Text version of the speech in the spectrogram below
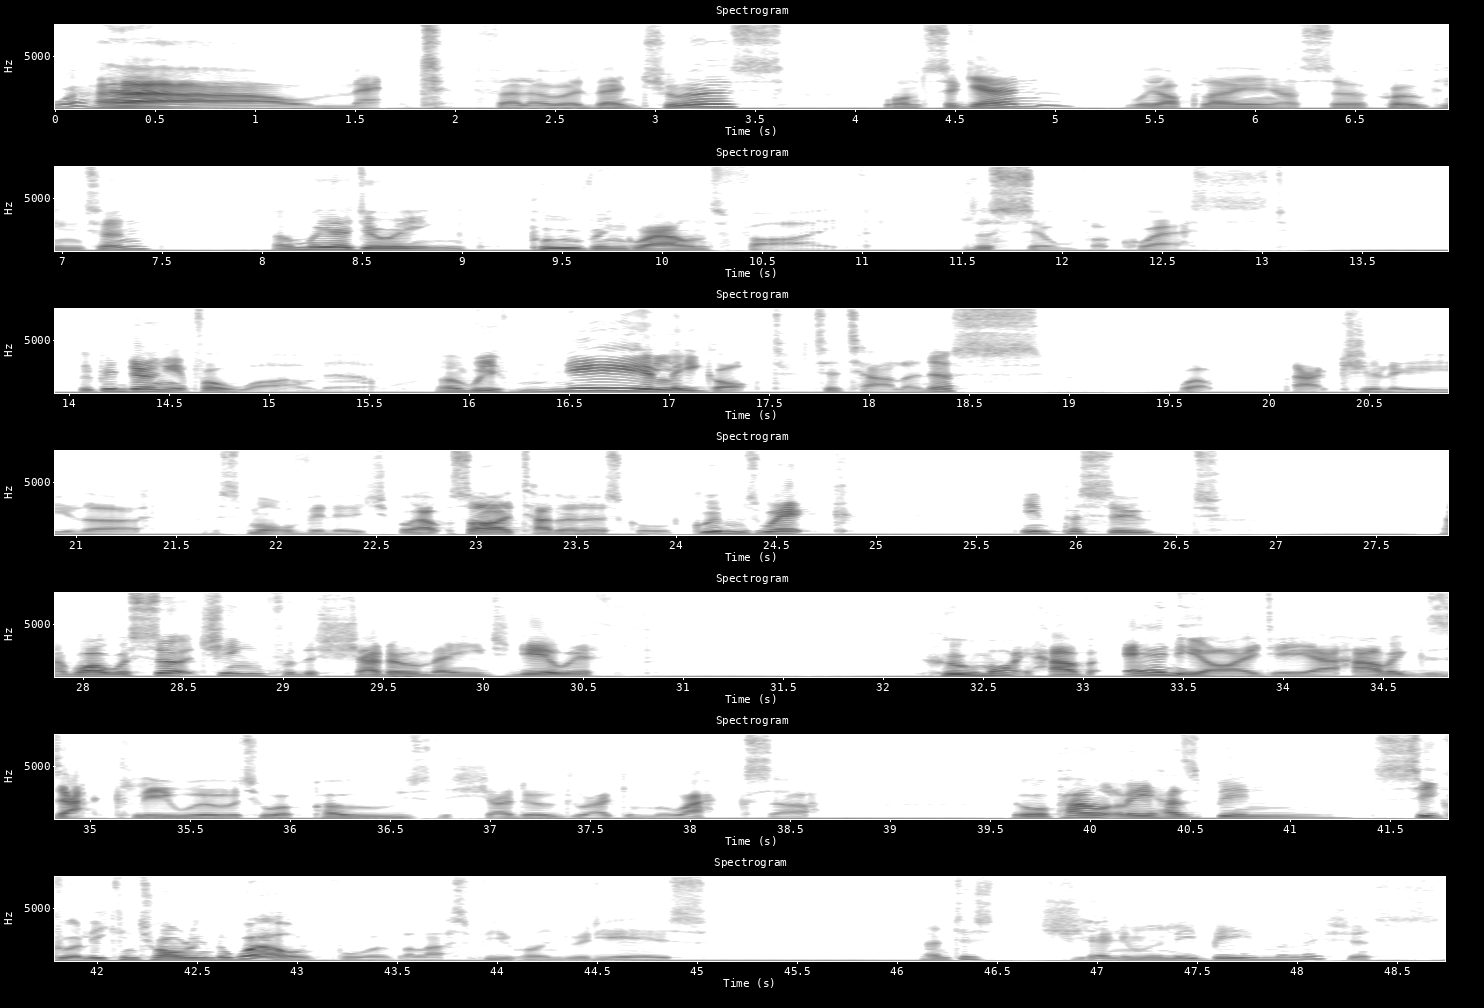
Well met, fellow adventurers. Once again, we are playing as Sir Croakington, and we are doing Proving Grounds 5, The Silver Crest. We've been doing it for a while now, and we've nearly got to Talanus. Well, actually, the small village outside Talanus called Grimswick, in pursuit and while we're searching for the Shadow Mage Nirith, who might have any idea how exactly we were to oppose the Shadow Dragon Muraxa, who apparently has been secretly controlling the world for the last few hundred years, and just genuinely being malicious.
